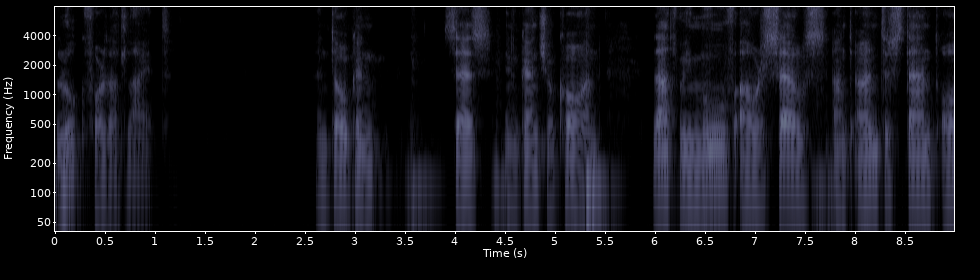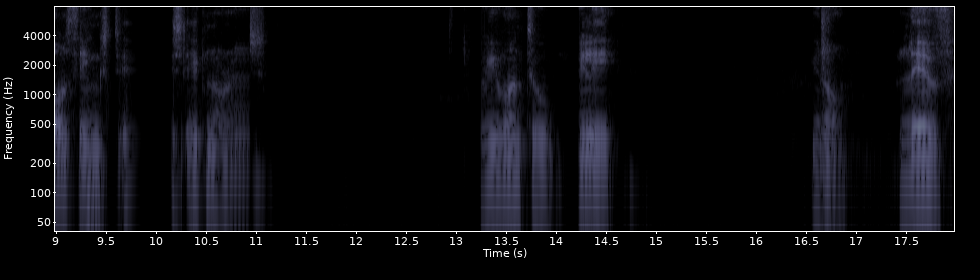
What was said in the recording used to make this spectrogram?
look for that light. And Dogen says in Genjo Koan that we move ourselves and understand all things is ignorance. We want to really you know, live.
